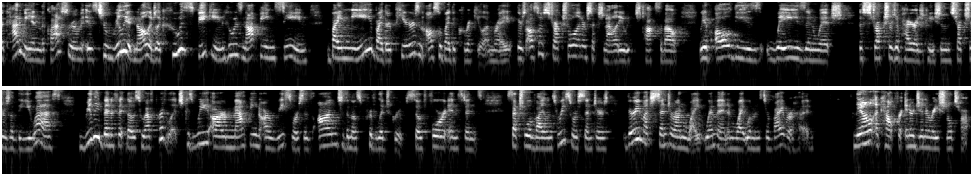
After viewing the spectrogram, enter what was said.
academy in the classroom is to really acknowledge like who is speaking who is not being seen by me by their peers and also by the curriculum right? There's also structural intersectionality which talks about we have all these ways in which the structures of higher education the structures of the us really benefit those who have privilege because we are mapping our resources onto the most privileged groups. So for instance sexual violence resource centers very much center on white women and white women's survivorhood they don't account for intergenerational tra-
